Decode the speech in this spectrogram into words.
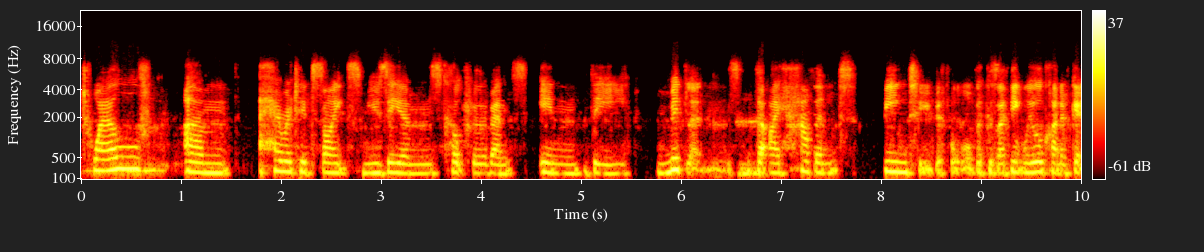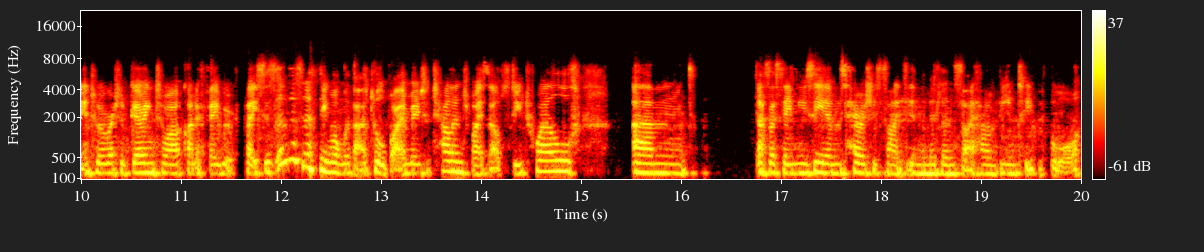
12 um, heritage sites, museums, cultural events in the Midlands that I haven't been to before because I think we all kind of get into a rut of going to our kind of favourite places and there's nothing wrong with that at all but I'm going to challenge myself to do 12 um, as I say, museums, heritage sites in the Midlands that I haven't been to before.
